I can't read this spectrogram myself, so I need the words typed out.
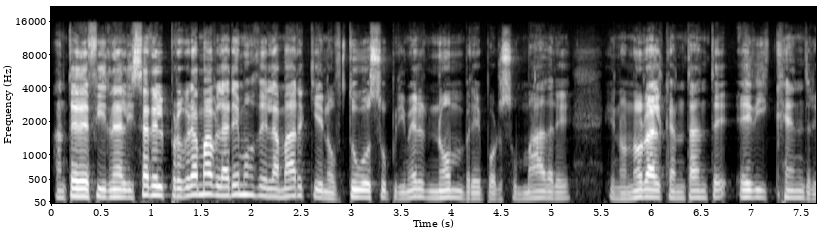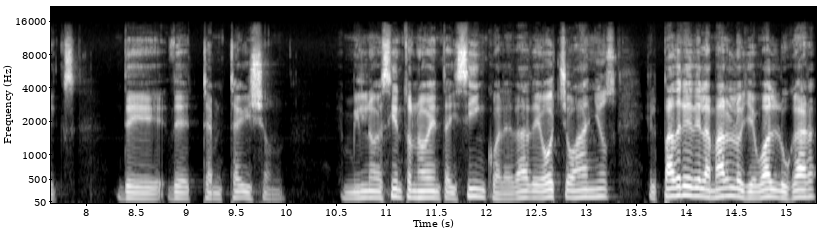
Antes de finalizar el programa hablaremos de Lamar, quien obtuvo su primer nombre por su madre en honor al cantante Eddie Kendricks de The Temptation. En 1995, a la edad de 8 años, el padre de Lamar lo llevó al lugar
